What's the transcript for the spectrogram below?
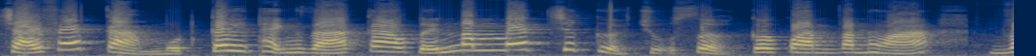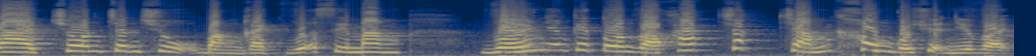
trái phép cả một cây thánh giá cao tới 5 mét trước cửa trụ sở cơ quan văn hóa và chôn chân trụ bằng gạch vữa xi măng. Với những cái tôn giáo khác chắc chắn không có chuyện như vậy.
